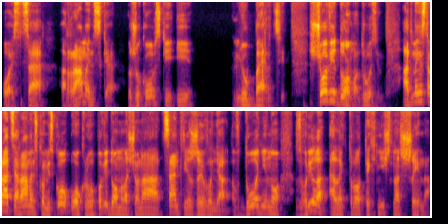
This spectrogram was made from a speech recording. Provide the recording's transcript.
Ось це Раменське, Жуковський і Люберці. Що відомо, друзі? Адміністрація Раменського міського округу повідомила, що на центрі живлення в Доніно згоріла електротехнічна шина.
